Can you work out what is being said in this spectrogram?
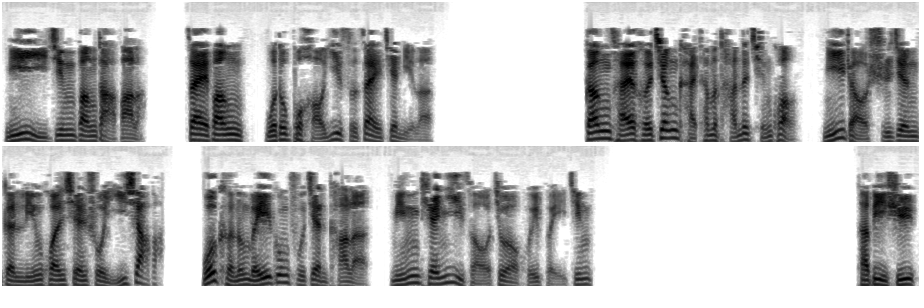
你已经帮大发了，再帮我都不好意思再见你了。刚才和江凯他们谈的情况，你找时间跟林欢先说一下吧。”我可能没工夫见他了，明天一早就要回北京。他必须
